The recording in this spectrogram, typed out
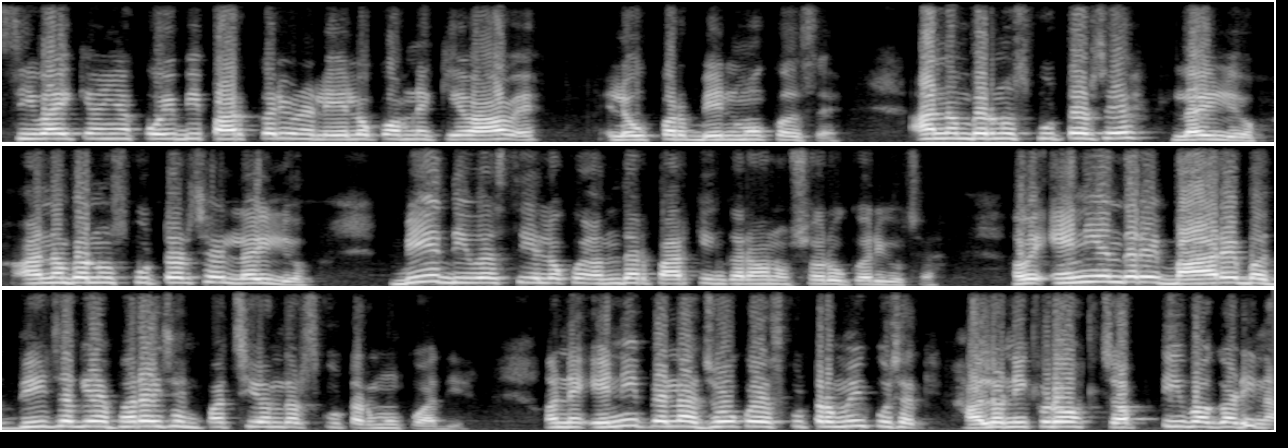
સિવાય કે અહીંયા કોઈ બી પાર્ક કર્યું ને એટલે એ લોકો અમને કેવા આવે, એટલે ઉપર બેન મોકલશે. આ નંબરનું સ્કૂટર છે, લઈ લ્યો. આ નંબરનું સ્કૂટર છે, લઈ લ્યો. બે દિવસથી એ લોકોએ અંદર પાર્કિંગ કરવાનું શરૂ કર્યું છે. હવે એની અંદર એ બારે બધી જગ્યાએ ભરાય છે ને પછી અંદર સ્કૂટર મૂકવા દે. અને એની પહેલા જો કોઈ સ્કૂટર મૂક્યું છે, હાલો નીકળો, ચપટી વગાડીને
